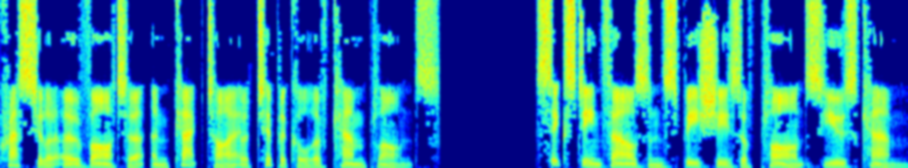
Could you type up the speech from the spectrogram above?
Crassula ovata and cacti are typical of CAM plants. 16,000 species of plants use CAM.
